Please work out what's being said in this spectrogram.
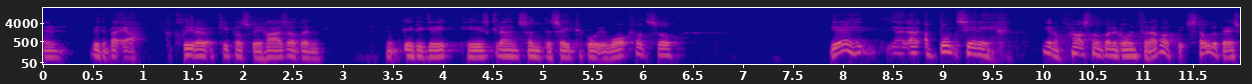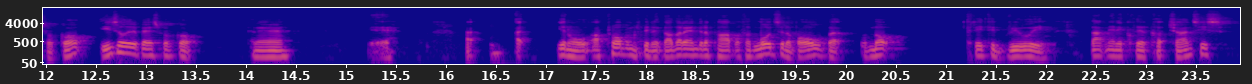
And with a bit of a clear out of keepers with Hazard and David Great Hayes' grandson decide to go to Watford. So, yeah, I, don't see any. You know, Hart's not going to go on forever, but still the best we've got. Easily the best we've got. And uh, yeah, I, I, you know, our problem's been at the other end of the park. We've had loads of the ball, but we've not created really that many clear cut chances.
